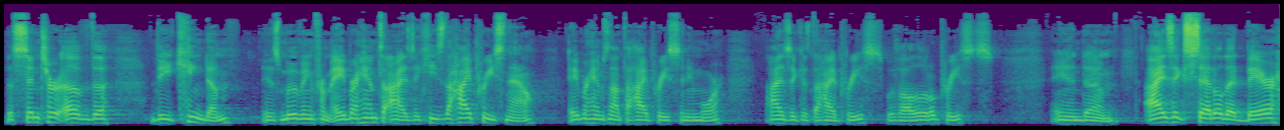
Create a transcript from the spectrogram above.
the center of the, the kingdom, is moving from Abraham to Isaac. He's the high priest now. Abraham's not the high priest anymore. Isaac is the high priest with all the little priests. And um, Isaac settled at Beer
